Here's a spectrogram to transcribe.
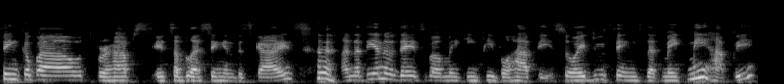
think about. Perhaps it's a blessing in disguise. and at the end of the day, it's about making people happy. So I do things that make me happy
